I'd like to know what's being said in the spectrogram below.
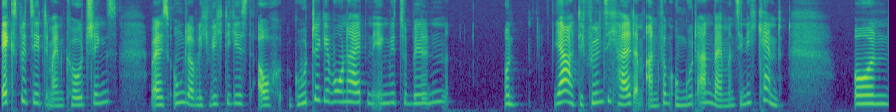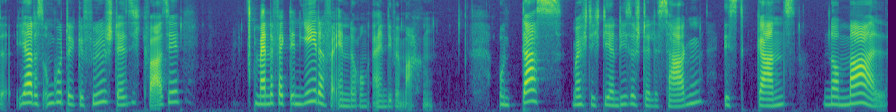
explizit in meinen Coachings, weil es unglaublich wichtig ist, auch gute Gewohnheiten irgendwie zu bilden. Und ja, die fühlen sich halt am Anfang ungut an, weil man sie nicht kennt. Und ja, das ungute Gefühl stellt sich quasi im Endeffekt in jeder Veränderung ein, die wir machen. Und das, möchte ich dir an dieser Stelle sagen, ist ganz normal.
